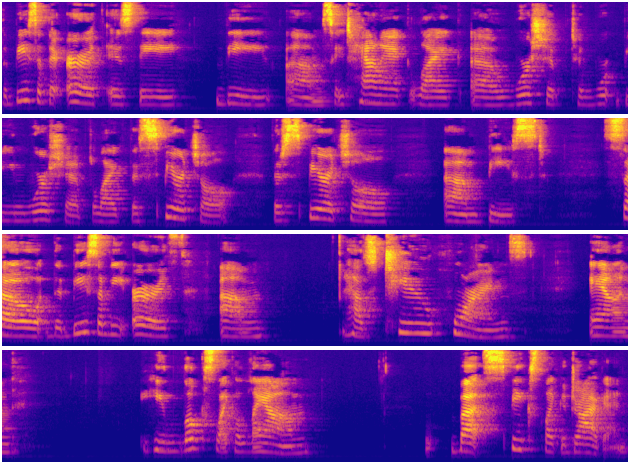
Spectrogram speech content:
the beast of the earth is the the um, satanic like uh, worship to wor- being worshipped like the spiritual the spiritual um, beast. So the beast of the earth um, has two horns and he looks like a lamb but speaks like a dragon.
